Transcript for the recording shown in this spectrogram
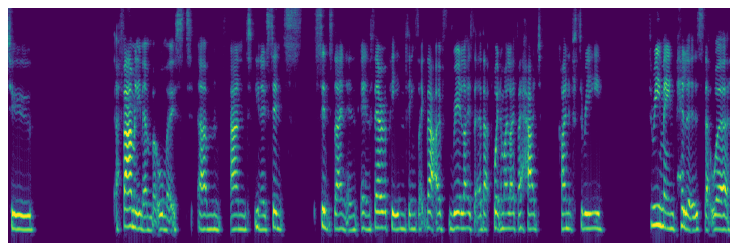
to a family member almost. Um and you know since since then in in therapy and things like that i've realized that at that point in my life i had kind of three three main pillars that were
